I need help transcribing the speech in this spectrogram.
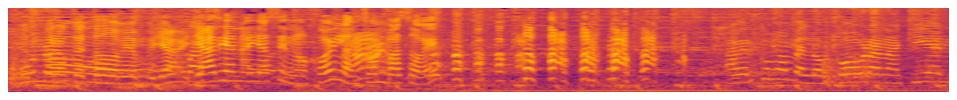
Yo uno- espero que todo bien. Ya, ya. Diana ya se enojó y lanzó un vaso, ¿eh? A ver cómo me lo cobran aquí en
